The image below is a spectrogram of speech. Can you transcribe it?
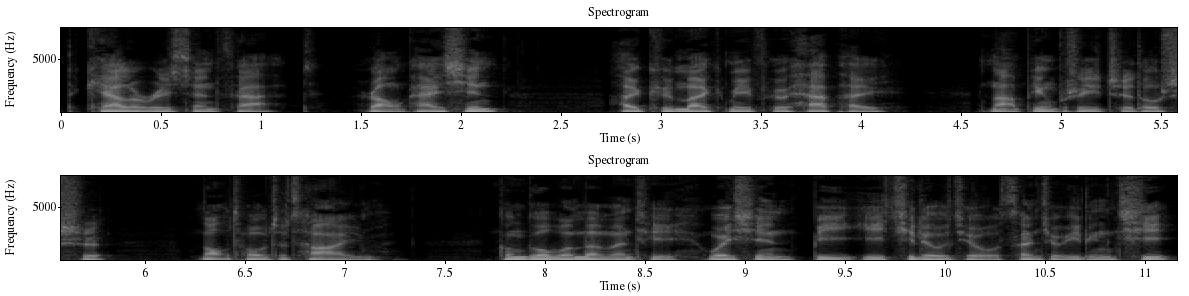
，the calories and fat 让我开心，I could make me feel happy。那并不是一直都是，not all the time。更多文本问题，微信 b 一七六九三九一零七。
